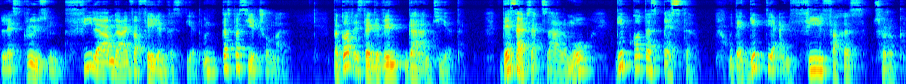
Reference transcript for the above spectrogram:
lässt grüßen. Viele haben da einfach fehlinvestiert und das passiert schon mal. Bei Gott ist der Gewinn garantiert. Deshalb sagt Salomo, gib Gott das Beste und er gibt dir ein Vielfaches zurück.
